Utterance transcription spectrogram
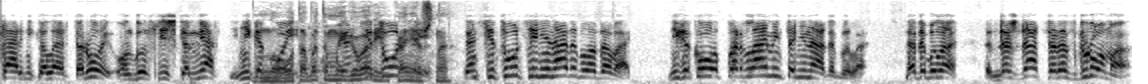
Царь Николай II, он был слишком мягкий. Никакой Ну, вот об этом мы и говорим, конечно. Конституции не надо было давать. Никакого парламента не надо было. Надо было дождаться разгрома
